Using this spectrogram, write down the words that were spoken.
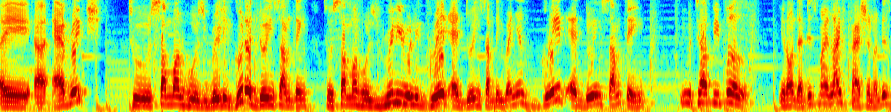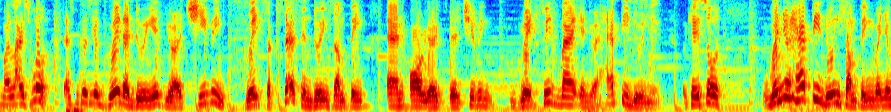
a uh, average to someone who's really good at doing something to someone who's really, really great at doing something. When you're great at doing something, you tell people you know that this is my life passion or this is my life's work. That's because you're great at doing it. You're achieving great success in doing something and or you're achieving great feedback and you're happy doing it. Okay so when you're happy doing something when you're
